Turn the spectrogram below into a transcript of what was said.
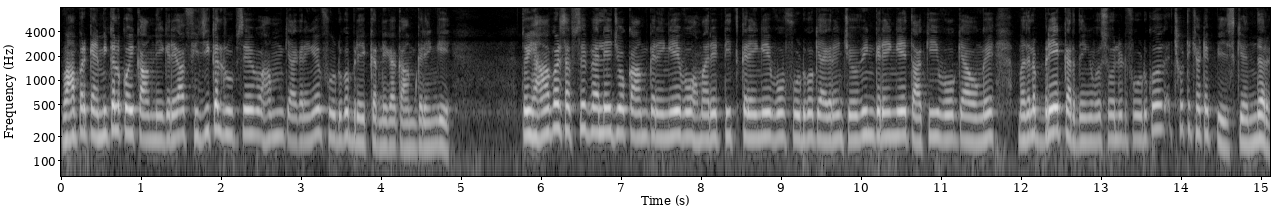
वहाँ पर केमिकल कोई काम नहीं करेगा. फ़िज़िकल रूप से हम क्या करेंगे? फ़ूड को ब्रेक करने का काम करेंगे. तो यहाँ पर सबसे पहले जो काम करेंगे, वो हमारे टिथ करेंगे, वो फ़ूड को क्या करेंगे चोविंग करेंगे ताकि वो क्या होंगे मतलब ब्रेक कर देंगे वो सॉलिड फ़ूड को छोटे छोटे पीस के अंदर।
